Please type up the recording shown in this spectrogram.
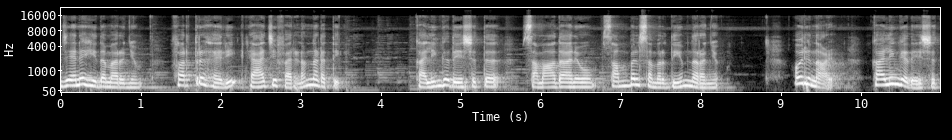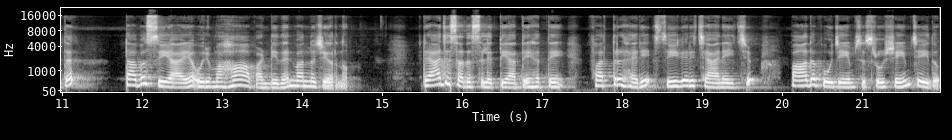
ജനഹിതമറിഞ്ഞും ഭർത്തൃഹരി രാജ്യഭരണം നടത്തി. കലിംഗദേശത്ത് സമാധാനവും സമ്പൽ സമൃദ്ധിയും നിറഞ്ഞു. ഒരു നാൾ കലിംഗദേശത്ത് തപസ്വിയായ ഒരു മഹാപണ്ഡിതൻ വന്നു ചേർന്നു. രാജസദസ്സിലെത്തിയ അദ്ദേഹത്തെ ഭർത്തൃഹരി സ്വീകരിച്ചാനയിച്ചു പാദപൂജയും ശുശ്രൂഷയും ചെയ്തു.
